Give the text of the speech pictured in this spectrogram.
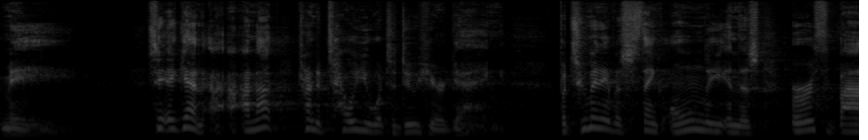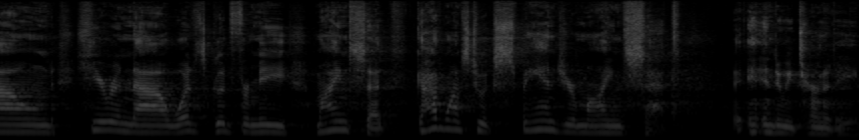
me. See, again, I, I'm not trying to tell you what to do here, gang. But too many of us think only in this earthbound, here and now, what's good for me mindset. God wants to expand your mindset into eternity.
